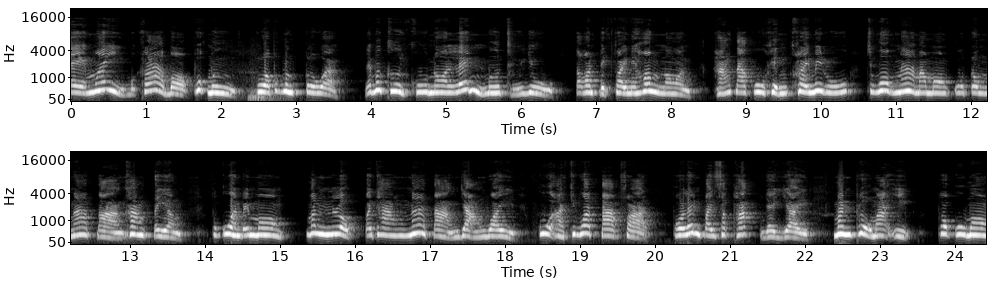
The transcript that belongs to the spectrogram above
แต่ไม่กล้าบอกพวกมึง กลัวพวกมึงกลัว และเมื่อคืนครูนอนเล่นมือถืออยู่ ตอนปิดไฟในห้องนอน หางตากูเห็นใครไม่รู้ชะโงกหน้ามามองกูตรงหน้าต่างข้างเตียงพอกูหันไปมอง มันหลบไปทางหน้าต่างอย่างไวกูอาจคิดว่าตาฝาด พอเล่นไปสักพักใหญ่ ๆ มันโผล่มาอีก พอกูมอง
